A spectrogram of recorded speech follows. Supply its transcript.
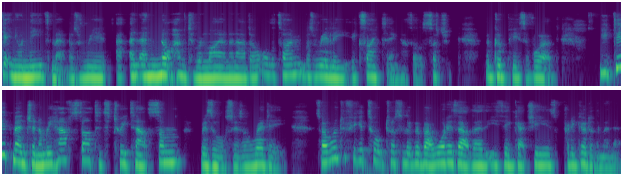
getting your needs met was really and, and not having to rely on an adult all the time was really exciting. I thought it was such a good piece of work. You did mention, and we have started to tweet out some resources already. So I wonder if you could talk to us a little bit about what is out there that you think actually is pretty good at the minute.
